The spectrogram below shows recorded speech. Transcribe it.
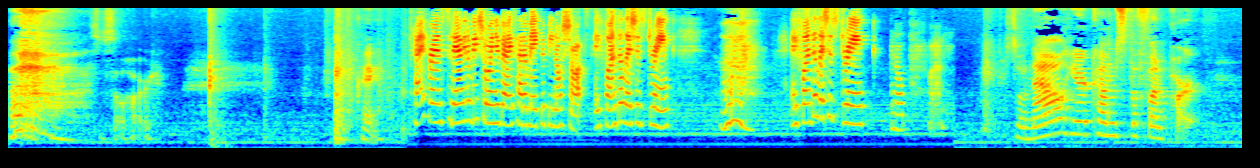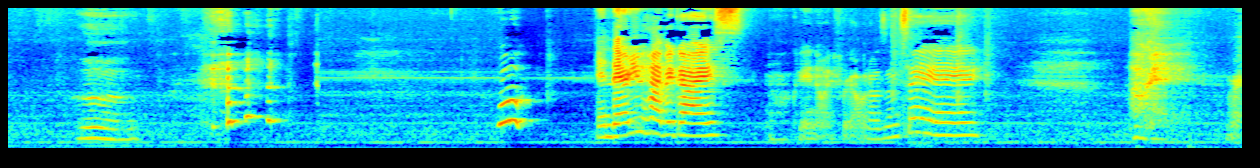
this is so hard. Okay. Hi friends, today I'm going to be showing you guys how to make pepino shots. A fun delicious drink. A fun delicious drink. Nope. hold on. So now here comes the fun part. Woo! And there you have it guys. Okay, now I forgot what I was gonna say. Okay, alright.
